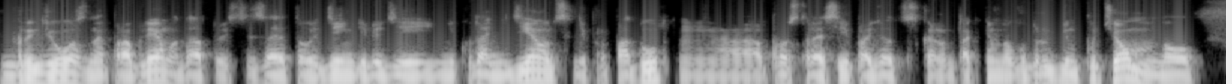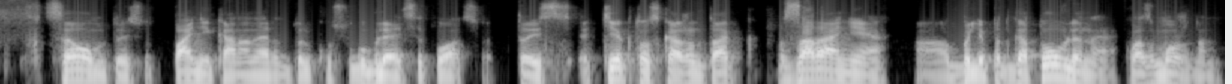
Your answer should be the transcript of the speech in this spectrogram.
грандиозная проблема, да, то есть из-за этого деньги людей никуда не денутся, не пропадут, а просто Россия пойдет, скажем так, немного другим путем, но в целом, то есть вот паника, она, наверное, только усугубляет ситуацию. То есть те, кто, скажем так, заранее а, были подготовлены к возможным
